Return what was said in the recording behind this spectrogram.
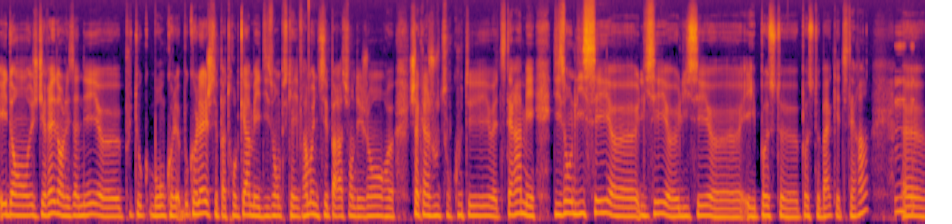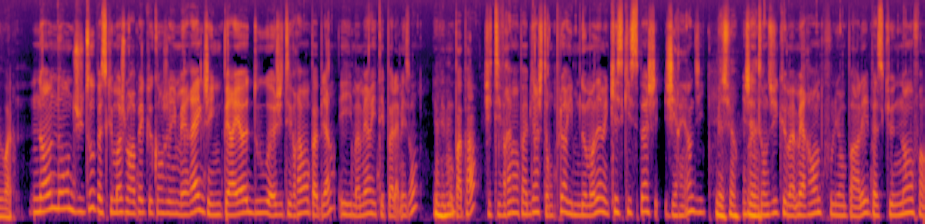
Et dans, je dirais, dans les années plutôt. Bon, coll- collège, c'est pas trop le cas, mais disons, parce qu'il y a vraiment une séparation des genres, chacun joue de son côté, etc. Mais disons, lycée, lycée, lycée et post, post-bac, etc. N- Euh, voilà. Non, non, du tout, parce que moi je me rappelle que quand j'ai eu mes règles, j'ai eu une période où euh, j'étais vraiment pas bien et ma mère n'était pas à la maison. Il y avait Mhm. mon papa. J'étais vraiment pas bien, j'étais en pleurs. Il me demandait, mais qu'est-ce qui se passe? J'ai- rien dit. Bien sûr. J'ai Ouais. attendu que ma mère rentre pour lui en parler parce que non, enfin,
